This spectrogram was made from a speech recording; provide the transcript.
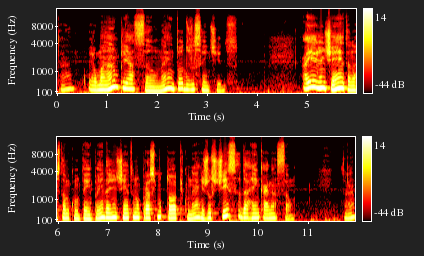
Tá? É uma ampliação, né, em todos os sentidos. Aí a gente entra, nós estamos com tempo ainda, a gente entra no próximo tópico, né? Justiça da reencarnação. Tá?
